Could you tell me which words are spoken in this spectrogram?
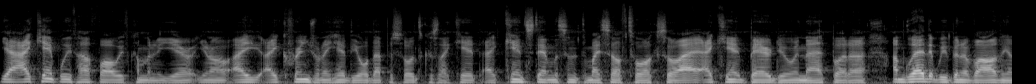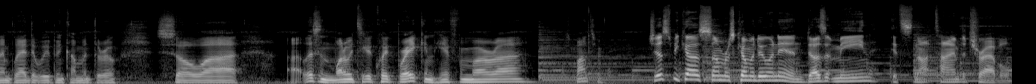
Yeah, I can't believe how far we've come in a year. You know, I, I cringe when I hear the old episodes because I can't I can't stand listening to myself talk. So I, I can't bear doing that. But uh, I'm glad that we've been evolving and I'm glad that we've been coming through. So uh, uh, listen, why don't we take a quick break and hear from our uh, sponsor? Just because summer's coming to an end doesn't mean it's not time to travel.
